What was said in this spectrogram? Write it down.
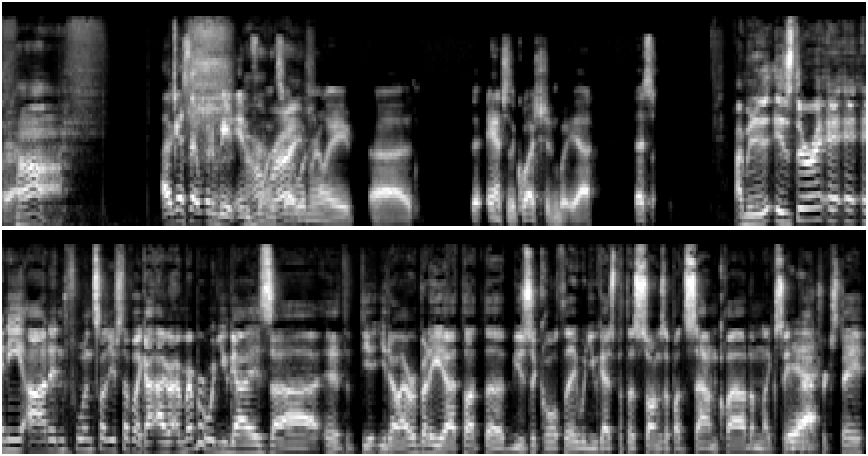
Yeah. Huh. I guess that wouldn't be an influence. So I wouldn't really uh, answer the question, but yeah, that's I mean, is there a, a, any odd influence on your stuff? Like, I, I remember when you guys, uh, uh, you know, everybody uh, thought the musical thing when you guys put those songs up on SoundCloud on like St. Yeah. Patrick's Day,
